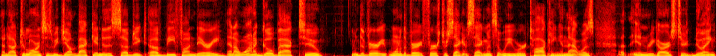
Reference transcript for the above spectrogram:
Now, Dr. Lawrence, as we jump back into the subject of beef on dairy, and I want to go back to the very one of the very first or second segments that we were talking and that was uh, in regards to doing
